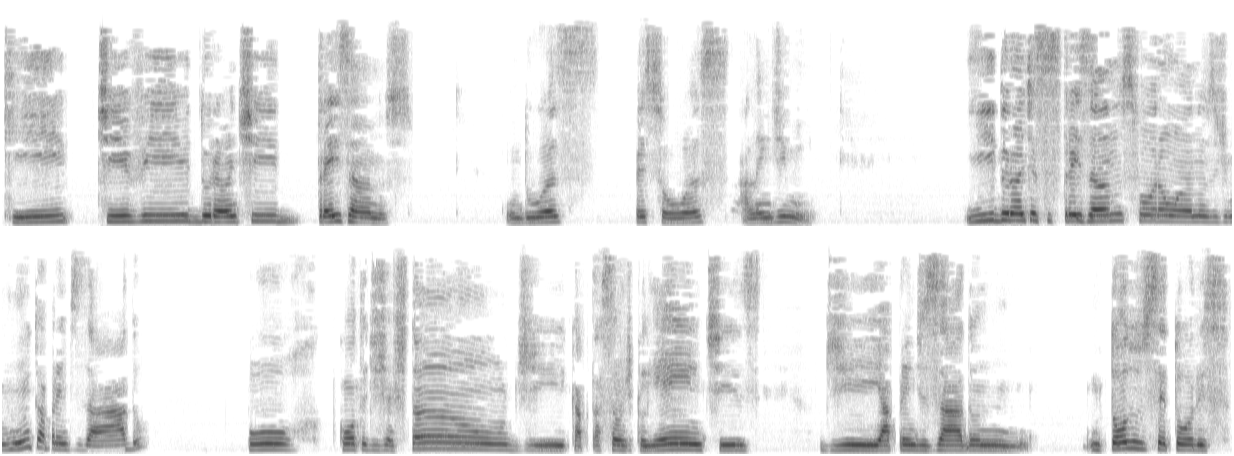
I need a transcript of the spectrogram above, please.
que tive durante três anos, com duas pessoas além de mim. E durante esses três anos foram anos de muito aprendizado por conta de gestão, de captação de clientes, de aprendizado em todos os setores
